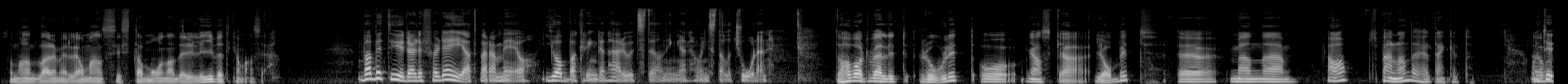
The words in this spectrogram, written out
som handlar om hans sista månader i livet kan man säga. Vad betyder det för dig att vara med och jobba kring den här utställningen och installationen? Det har varit väldigt roligt och ganska jobbigt, eh, men eh, ja, spännande helt enkelt. Och ty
